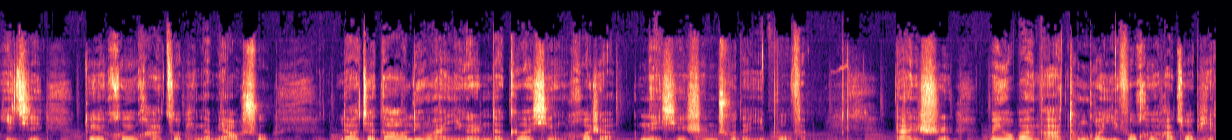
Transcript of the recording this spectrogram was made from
以及对绘画作品的描述，了解到另外一个人的个性或者内心深处的一部分。但是，没有办法通过一幅绘画作品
